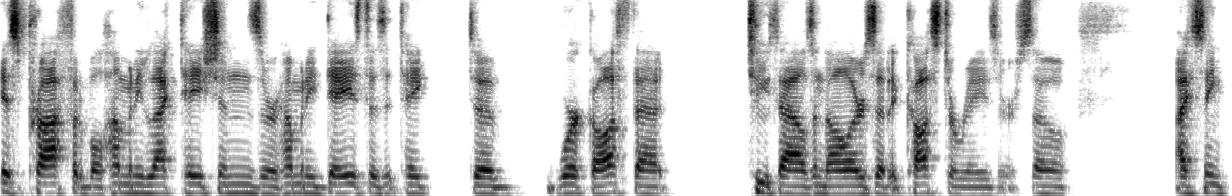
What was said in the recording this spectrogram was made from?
is profitable. How many lactations or how many days does it take to work off that $2000 that it cost a razor so i think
